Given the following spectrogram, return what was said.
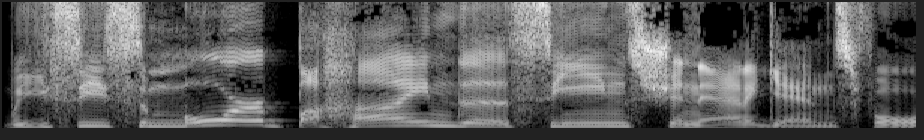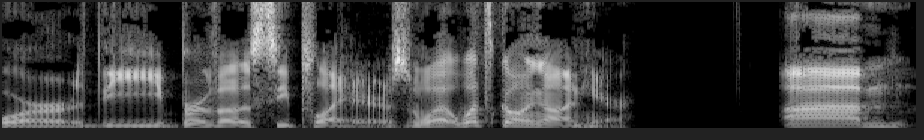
we see some more behind the scenes shenanigans for the Braavosi players. What, what's going on here? Um,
